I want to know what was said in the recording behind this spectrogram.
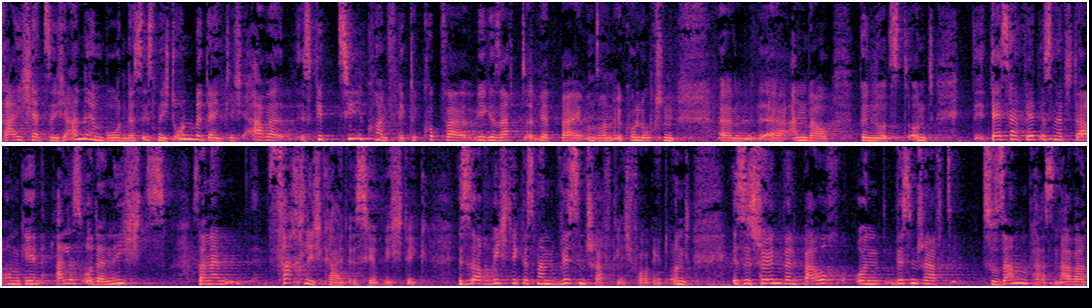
reichert sich an im Boden. Das ist nicht unbedenklich. Aber es gibt Zielkonflikte. Kupfer, wie gesagt, wird bei unserem ökologischen ähm, äh, Anbau genutzt. Und deshalb wird es nicht darum gehen, alles oder nichts, sondern Fachlichkeit ist hier wichtig. Es ist auch wichtig, dass man wissenschaftlich vorgeht. Und es ist schön, wenn Bauch und Wissenschaft zusammenpassen. Aber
